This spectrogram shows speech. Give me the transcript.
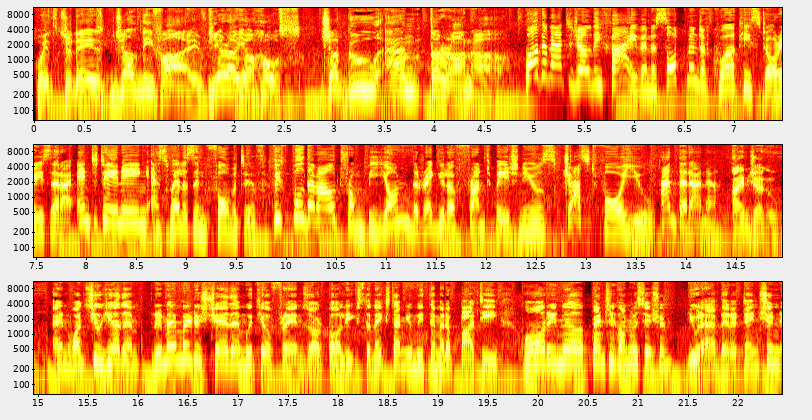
With today's Jaldi 5, here are your hosts, Jaggu and Tarana. Welcome back to Jaldi 5, an assortment of quirky stories that are entertaining as well as informative. We've pulled them out from beyond the regular front page news just for you. I'm Tarana. I'm Jaggu. And once you hear them, remember to share them with your friends or colleagues the next time you meet them at a party or in a pantry conversation. You'll have their attention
